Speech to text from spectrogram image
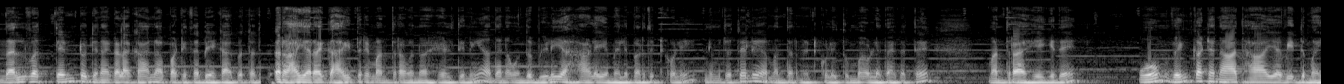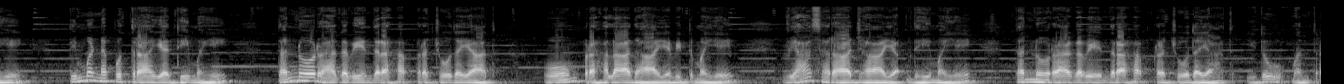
ನಲವತ್ತೆಂಟು ದಿನಗಳ ಕಾಲ ಪಠಿಸಬೇಕಾಗುತ್ತದೆ. ರಾಯರ ಗಾಯತ್ರಿ ಮಂತ್ರವನ್ನು ಹೇಳ್ತೀನಿ. ಅದನ್ನು ಒಂದು ಬಿಳಿಯ ಹಾಳೆಯ ಮೇಲೆ ಬರೆದಿಟ್ಕೊಳ್ಳಿ. ನಿಮ್ಮ ಜೊತೆಯಲ್ಲಿ ಆ ಮಂತ್ರನ ಇಟ್ಕೊಳ್ಳಿ. ತುಂಬ ಒಳ್ಳೆಯದಾಗುತ್ತೆ. ಮಂತ್ರ ಹೇಗಿದೆ. ಓಂ ವೆಂಕಟನಾಥಾಯ ವಿದ್ಮಯೇ ತಿಮ್ಮಣ್ಣ ಪುತ್ರಾಯ ಧೀಮಹಿ, ತನ್ನೋ ರಾಘವೇಂದ್ರ ಪ್ರಚೋದಯಾತ್. ಓಂ ಪ್ರಹ್ಲಾದಾಯ ವಿದ್ಮಯೇ ವ್ಯಾಸರಾಜಾಯ ಧೀಮಯೇ ತನ್ನೋ ರಾಘವೇಂದ್ರ ಪ್ರಚೋದಯಾತ್. ಇದು ಮಂತ್ರ.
